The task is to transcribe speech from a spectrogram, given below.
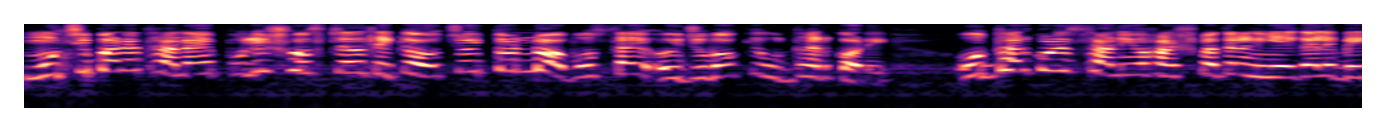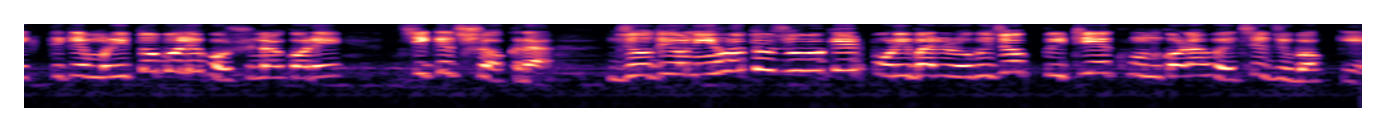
মুচিপাড়া থানায় পুলিশ হোস্টেল থেকে অচৈতন্য অবস্থায় ওই যুবককে উদ্ধার করে। উদ্ধার করে স্থানীয় হাসপাতালে নিয়ে গেলে ব্যক্তিকে মৃত বলে ঘোষণা করে চিকিৎসকরা। যদিও নিহত যুবকের পরিবারের অভিযোগ পিটিয়ে খুন করা হয়েছে যুবককে।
